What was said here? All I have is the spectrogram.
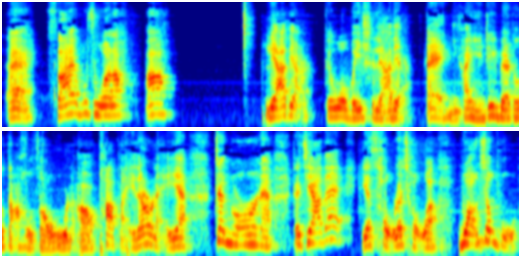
哎，啥也不说了啊。俩点给我维持俩点，哎，你看人这边都打好招呼了啊，怕白道来呀。正功夫呢，这加代也瞅了瞅啊，王胜普，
